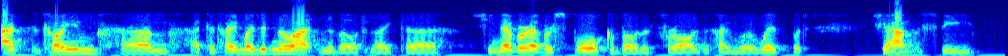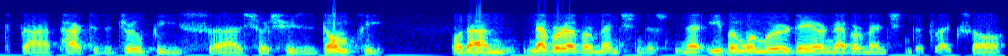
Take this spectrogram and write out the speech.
At the time, um, at the time, I didn't know anything about it. Like uh, she never ever spoke about it for all the time we were with. But she happens to be uh, part of the Droopies. Uh, so she's a Dunphy, but um, never ever mentioned it. Ne- even when we were there, never mentioned it. Like so,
